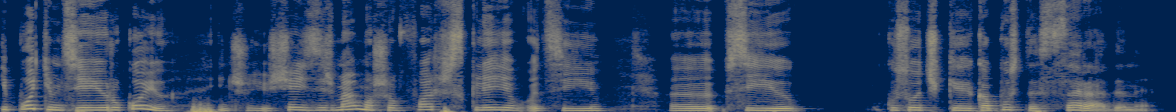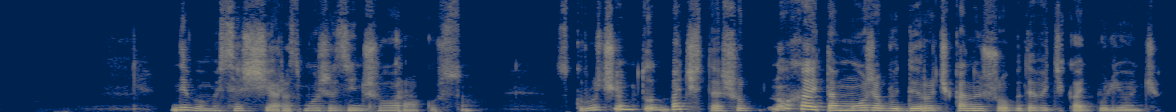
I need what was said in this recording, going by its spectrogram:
І потім цією рукою іншою ще й зіжмемо, щоб фарш склеїв оці е, всі кусочки капусти зсередини. Дивимося ще раз, може, з іншого ракурсу. Скручуємо тут, бачите, щоб, ну, хай там може бути дирочка, ну що буде витікати бульйончик.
